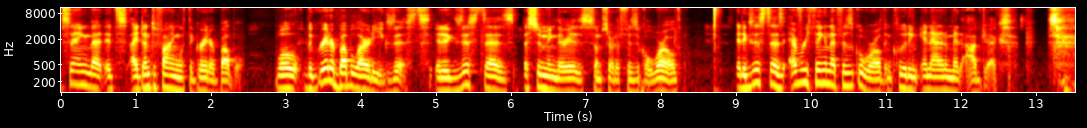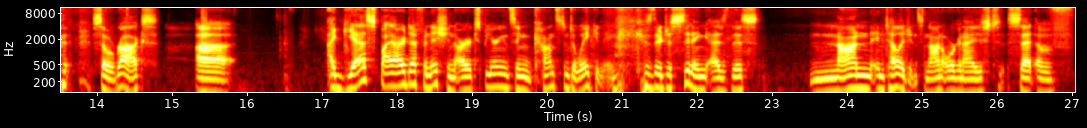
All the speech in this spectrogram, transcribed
saying that it's identifying with the greater bubble. Well, the greater bubble already exists. It exists as assuming there is some sort of physical world. It exists as everything in that physical world, including inanimate objects. so rocks. Uh, I guess by our definition, are experiencing constant awakening because they're just sitting as this non intelligence, non organized set of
